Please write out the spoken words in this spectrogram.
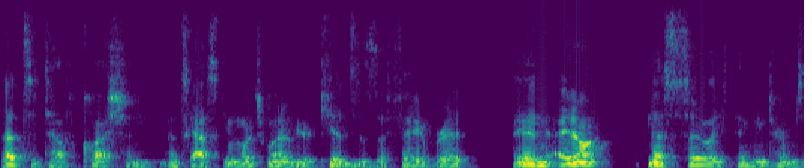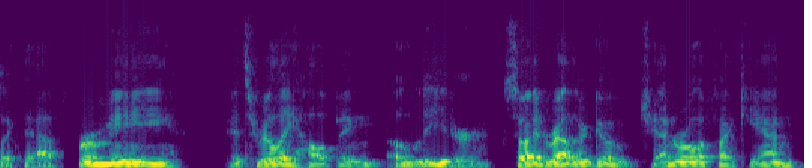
That's a tough question. That's asking which one of your kids is a favorite. And I don't necessarily think in terms like that. For me, it's really helping a leader. So I'd rather go general if I can.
